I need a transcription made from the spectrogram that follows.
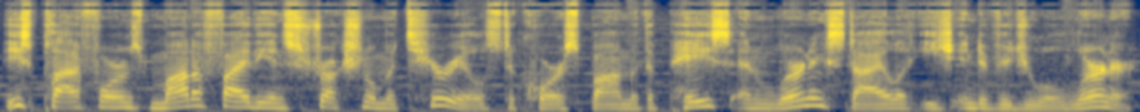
these platforms modify the instructional materials to correspond with the pace and learning style of each individual learner.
